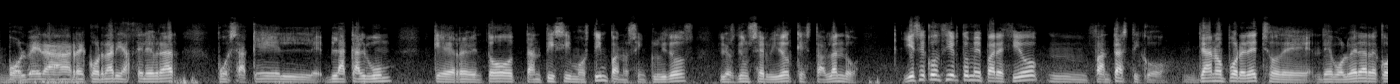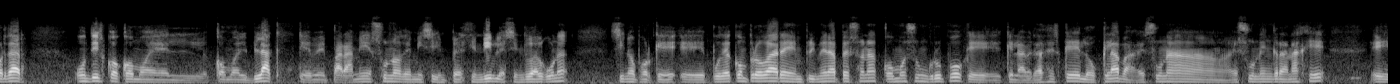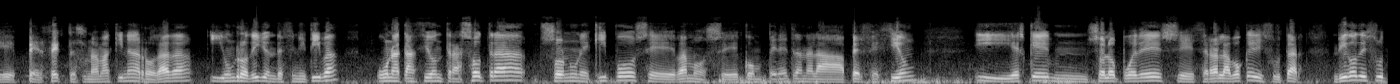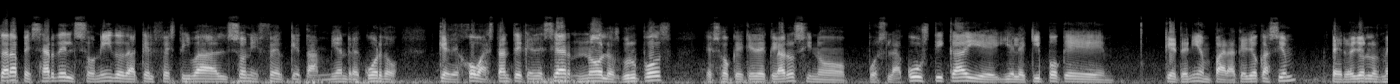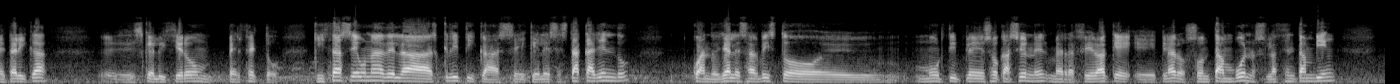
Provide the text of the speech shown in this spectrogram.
volver a recordar y a celebrar pues aquel Black Album que reventó tantísimos tímpanos, incluidos los de un servidor que está hablando. Y ese concierto me pareció mmm, fantástico, ya no por el hecho de, de volver a recordar un disco como el, como el Black, que para mí es uno de mis imprescindibles sin duda alguna, sino porque eh, pude comprobar en primera persona cómo es un grupo que, que, la verdad es que lo clava, es, una, es un engranaje eh, perfecto, es una máquina rodada y un rodillo en definitiva, una canción tras otra, son un equipo, se, vamos, se compenetran a la perfección y es que mmm, solo puedes eh, cerrar la boca y disfrutar. Digo disfrutar a pesar del sonido de aquel festival Sonisphere que también recuerdo que dejó bastante que desear, no los grupos, eso que quede claro, sino pues la acústica y, y el equipo que, que, tenían para aquella ocasión, pero ellos los Metallica eh, es que lo hicieron perfecto. Quizás sea una de las críticas eh, que les está cayendo cuando ya les has visto eh, múltiples ocasiones, me refiero a que, eh, claro, son tan buenos, lo hacen tan bien,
